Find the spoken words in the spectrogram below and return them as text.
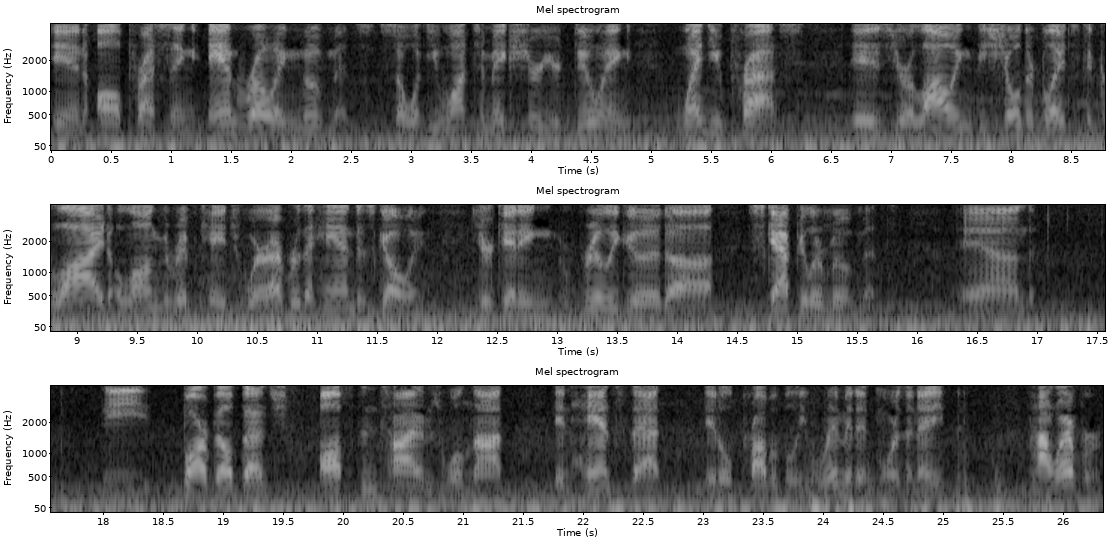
in all pressing and rowing movements. So, what you want to make sure you're doing when you press is you're allowing the shoulder blades to glide along the rib cage wherever the hand is going you're getting really good uh, scapular movement. And the barbell bench oftentimes will not enhance that, it'll probably limit it more than anything. However,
